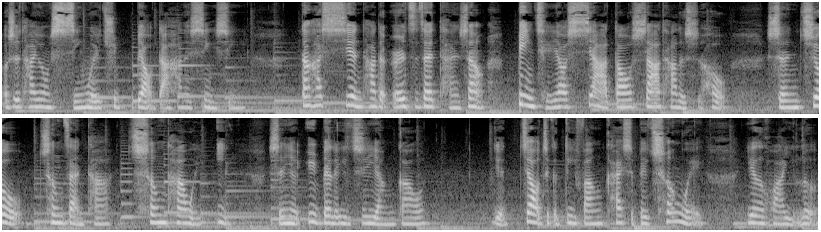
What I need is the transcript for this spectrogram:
而是他用行为去表达他的信心。当他献他的儿子在坛上。并且要下刀杀他的时候，神就称赞他，称他为义。神也预备了一只羊羔，也叫这个地方开始被称为耶和华以勒。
